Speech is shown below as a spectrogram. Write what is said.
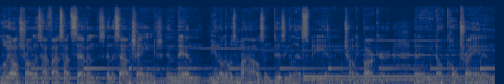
Louis Armstrong as High Fives, Hot Sevens, and the sound changed. And then, you know, there was Miles and Dizzy Gillespie and Charlie Parker, and then, you know, Coltrane and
